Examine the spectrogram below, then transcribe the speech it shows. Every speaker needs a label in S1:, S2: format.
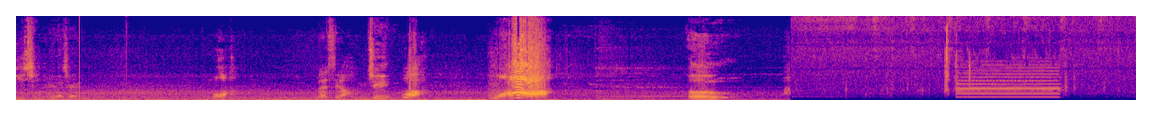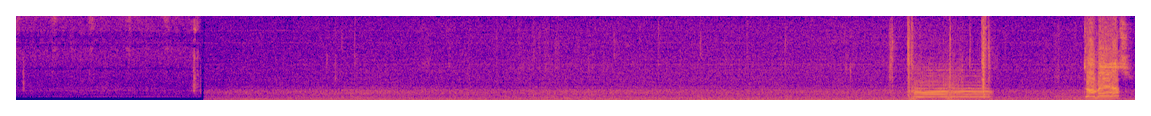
S1: 黐线呢架车，
S2: 哇！咩事啊？
S1: 唔知
S2: 哇！哇！
S1: 哦。Dumbass.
